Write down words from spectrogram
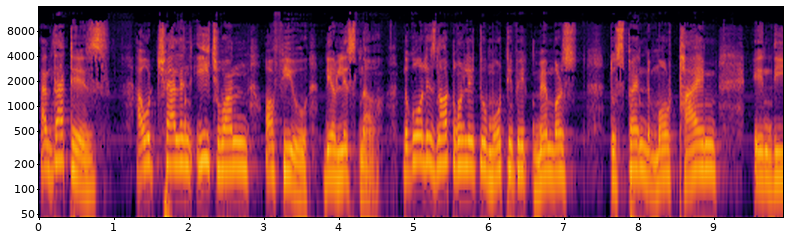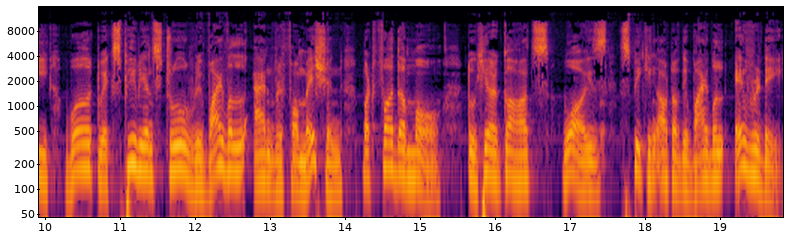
And that is, I would challenge each one of you, dear listener. The goal is not only to motivate members to spend more time in the Word to experience true revival and reformation, but furthermore to hear God's voice speaking out of the Bible every day.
